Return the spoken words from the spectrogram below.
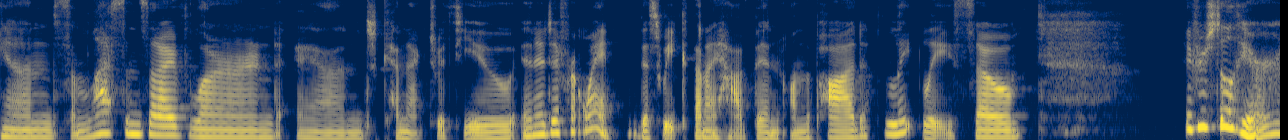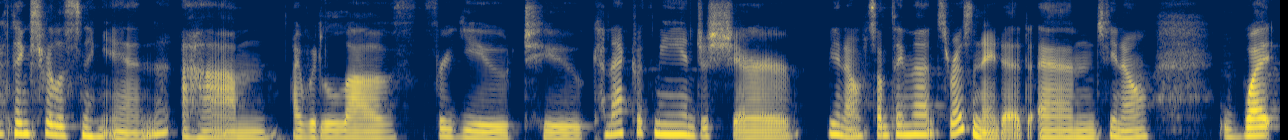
and some lessons that I've learned and connect with you in a different way this week than I have been on the pod lately. So if you're still here, thanks for listening in. Um, I would love for you to connect with me and just share you know something that's resonated and you know what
